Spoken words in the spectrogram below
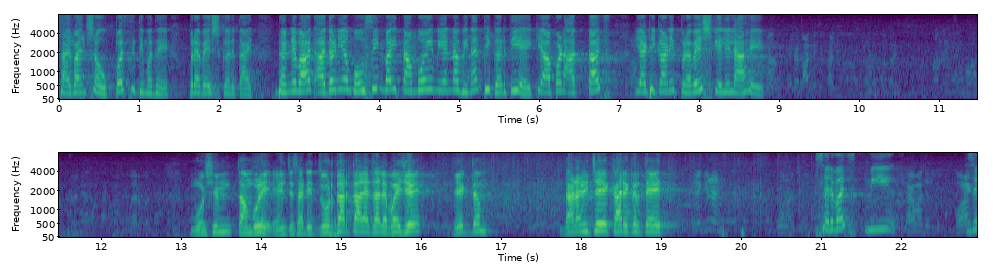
साहेबांच्या उपस्थितीमध्ये प्रवेश करत आहेत. धन्यवाद. आदरणीय मोहसिनबाई तांबोळी मी यांना विनंती करतेय की आपण आत्ताच या ठिकाणी प्रवेश केलेला आहे. मोशिम तांबुळे यांच्यासाठी जोरदार टाळ्या झाल्या पाहिजे. एकदम धाडाणीचे कार्यकर्ते आहेत. सर्वच मी जे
